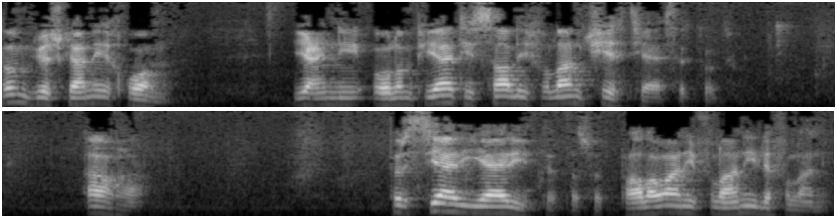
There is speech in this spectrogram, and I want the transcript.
بم يعني أولمبياتي صالي فلان كيف تياسر كوتو آها پرسیاری یاری تەسوت پاڵەوانی فلانی لە فلانی.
